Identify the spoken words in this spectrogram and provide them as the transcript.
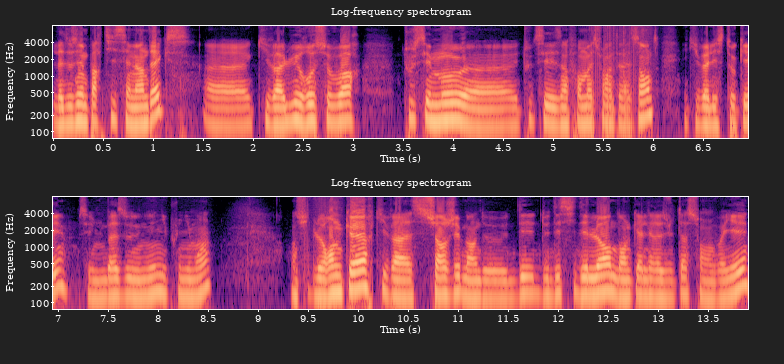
La deuxième partie, c'est l'index, qui va lui recevoir tous ces mots, toutes ces informations intéressantes, et qui va les stocker. C'est une base de données, ni plus ni moins. Ensuite, le ranker, qui va se charger ben, de, décider l'ordre dans lequel les résultats sont envoyés.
